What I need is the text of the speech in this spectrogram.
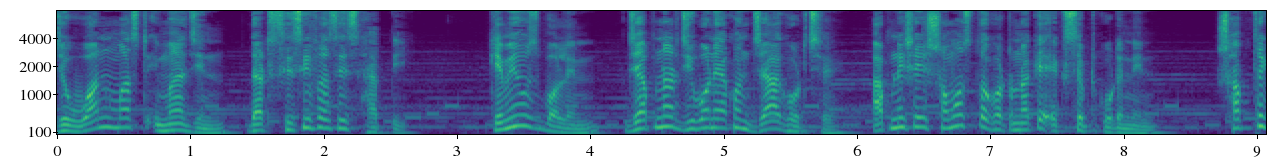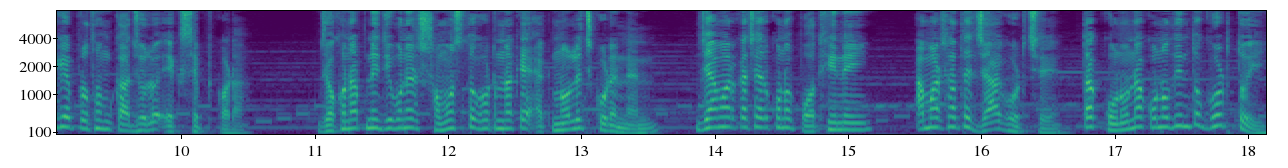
যে one must imagine that Sisyphus is happy Camus বলেন যে আপনার জীবনে এখন যা ঘটছে, আপনি সেই সমস্ত ঘটনাকে অ্যাকসেপ্ট করে নিন। সব থেকে প্রথম কাজ হলো অ্যাকসেপ্ট করা। যখন আপনি জীবনের সমস্ত ঘটনাকে অ্যাকনোলেজ করে নেন যে আমার কাছে আর কোনো পথই নেই আমার সাথে যা ঘটছে, তা কোনো না কোনো দিন তো ঘটতই।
